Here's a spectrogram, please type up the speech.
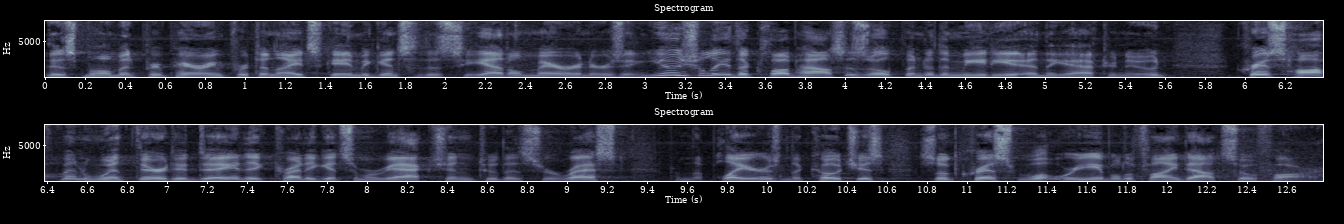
This moment preparing for tonight's game against the Seattle Mariners, and usually the clubhouse is open to the media in the afternoon. Chris Hoffman went there today to try to get some reaction to this arrest from the players and the coaches. So, Chris, what were you able to find out so far?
